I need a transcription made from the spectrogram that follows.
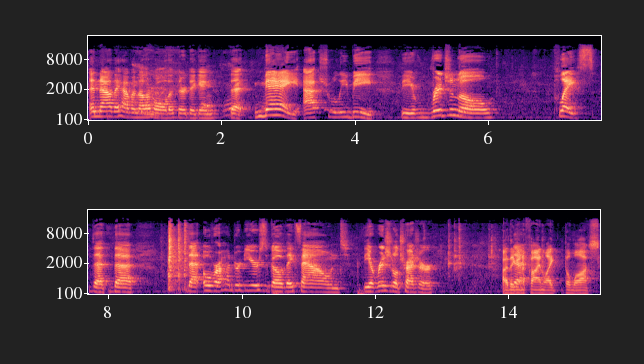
and now they have another hole that they're digging that may actually be the original place that the that over a hundred years ago they found the original treasure. Are they going to find like the lost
